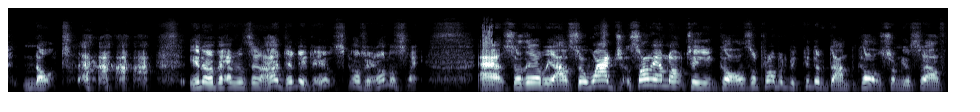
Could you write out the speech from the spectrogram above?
Not. you know, but everyone said, How did he do it, Scottie, honestly? Uh, so there we are. So, Wadge, sorry I'm not taking calls. I probably could have done calls from yourself.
